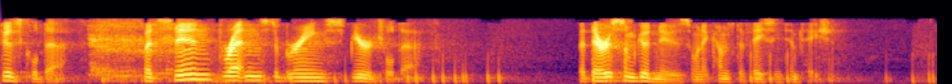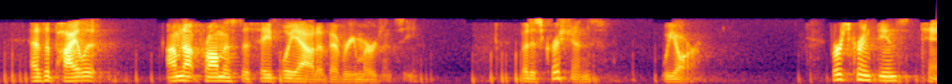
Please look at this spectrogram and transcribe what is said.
physical death, but sin threatens to bring spiritual death. But there is some good news when it comes to facing temptation. As a pilot, I'm not promised a safe way out of every emergency. But as Christians, we are. 1 Corinthians 10,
